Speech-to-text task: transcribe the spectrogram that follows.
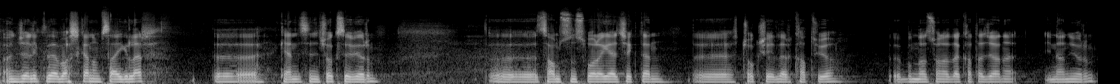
Öncelikle başkanım saygılar. Ee, Kendisini çok seviyorum. Ee, Samsun Spor'a gerçekten e, çok şeyler katıyor. Ee, Bundan sonra da katacağına inanıyorum.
